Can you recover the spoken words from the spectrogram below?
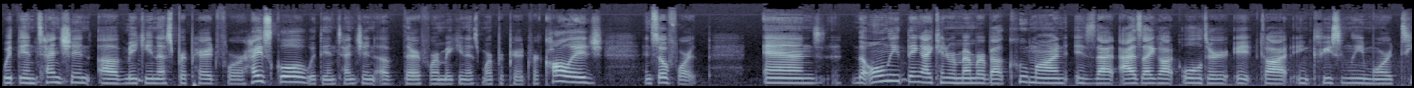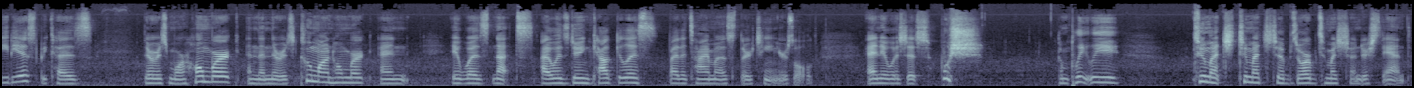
with the intention of making us prepared for high school, with the intention of therefore making us more prepared for college, and so forth. And the only thing I can remember about Kumon is that as I got older, it got increasingly more tedious because there was more homework, and then there was Kumon homework, and it was nuts. I was doing calculus by the time I was 13 years old, and it was just whoosh, completely too much, too much to absorb, too much to understand.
